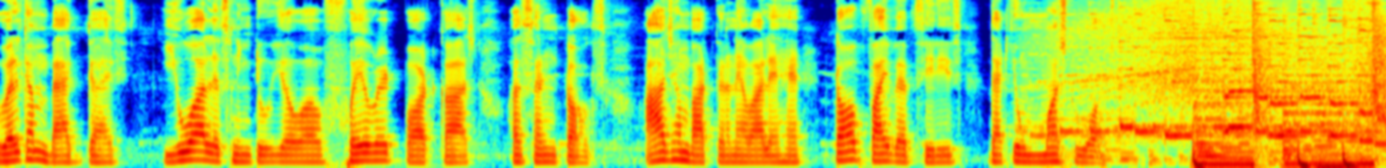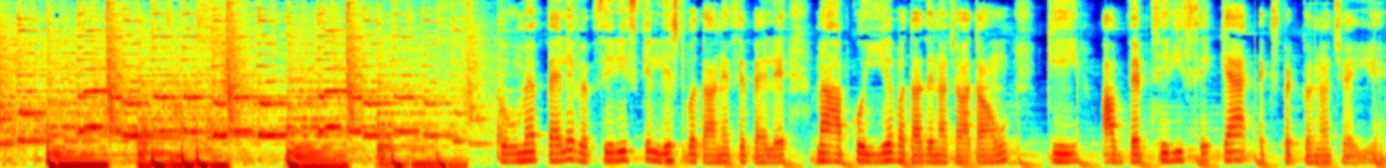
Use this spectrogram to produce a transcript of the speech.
Welcome back, guys. You are listening to your favorite podcast, Hasan talks आज हम बात करने वाले हैं top five web series that you must watch तो मैं पहले वेब सीरीज़ के लिस्ट बताने से पहले मैं आपको ये बता देना चाहता हूँ कि आप वेब सीरीज़ से क्या एक्सपेक्ट करना चाहिए।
